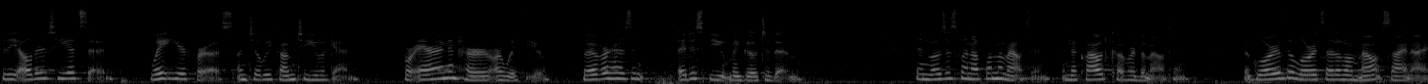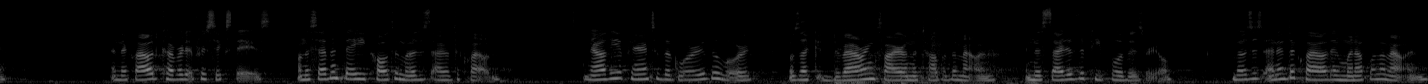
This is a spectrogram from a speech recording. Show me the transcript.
To the elders he had said, Wait here for us until we come to you again, for Aaron and Hur are with you. Whoever has an, a dispute may go to them. Then Moses went up on the mountain, and the cloud covered the mountain. The glory of the Lord settled on Mount Sinai, and the cloud covered it for six days. On the seventh day he called to Moses out of the cloud. Now the appearance of the glory of the Lord was like a devouring fire on the top of the mountain, in the sight of the people of Israel. Moses entered the cloud and went up on the mountain.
